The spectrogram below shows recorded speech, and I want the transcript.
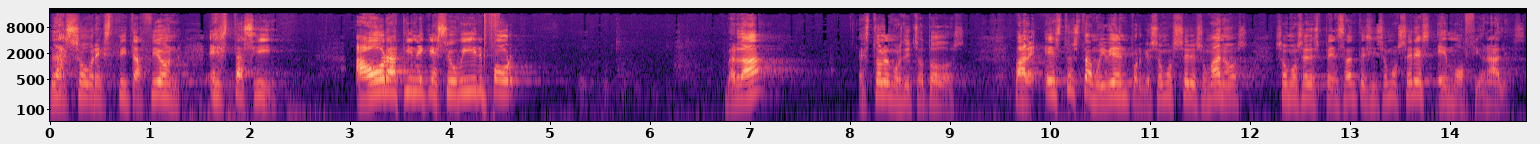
la sobreexcitación. Esta sí. Ahora tiene que subir por... ¿Verdad? Esto lo hemos dicho todos. Vale, esto está muy bien porque somos seres humanos, somos seres pensantes y somos seres emocionales.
